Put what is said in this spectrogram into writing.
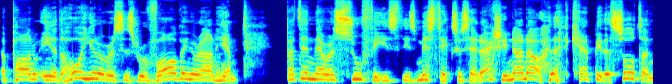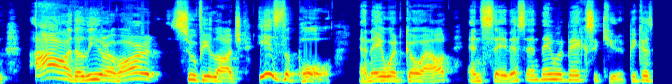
Upon you know, the whole universe is revolving around him. But then there were Sufis, these mystics, who said, actually, no, no, it can't be the Sultan. Our, the leader of our Sufi lodge, he's the pole. And they would go out and say this, and they would be executed. Because,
